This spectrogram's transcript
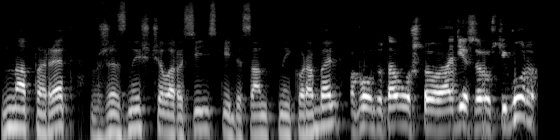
наперед вже знищила російський десантний корабель. по поводу того, что Одесса русский город,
